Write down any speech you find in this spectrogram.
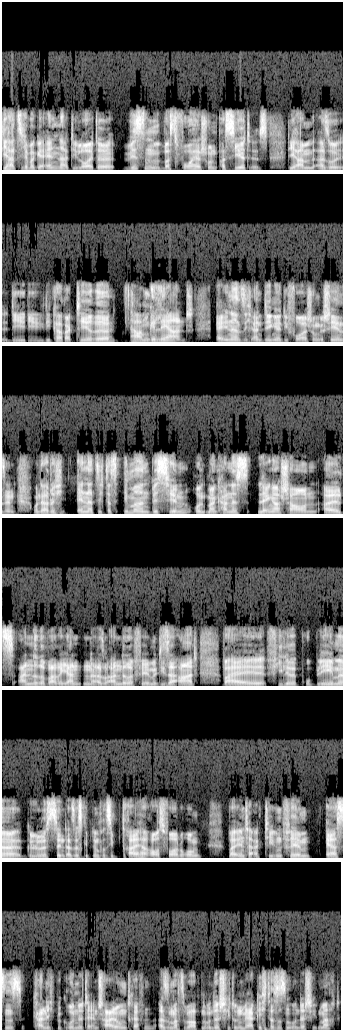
die hat sich aber geändert. Die Leute wissen, was vorher schon passiert ist. Die haben also die, die, die Charaktere haben gelernt, erinnern sich an Dinge, die vorher schon geschehen sind. Und dadurch ändert sich das immer ein bisschen und man kann es länger schauen als andere Varianten, also andere Filme dieser Art, weil viele Probleme gelöst sind. Also es gibt im Prinzip drei Herausforderungen bei interaktiven Filmen. Erstens, kann ich begründete Entscheidungen treffen? Also macht es überhaupt einen Unterschied und merke ich, dass es einen Unterschied macht?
